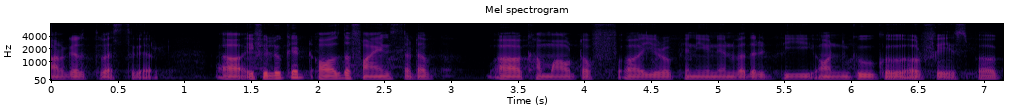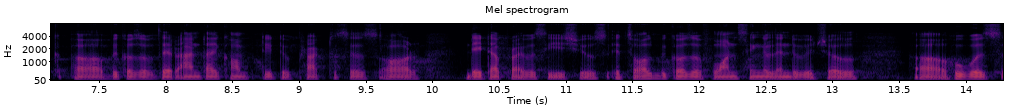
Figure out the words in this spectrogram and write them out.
margaret vestager uh, if you look at all the fines that have uh, come out of uh, european union whether it be on google or facebook uh, because of their anti-competitive practices or data privacy issues. It's all because of one single individual who was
